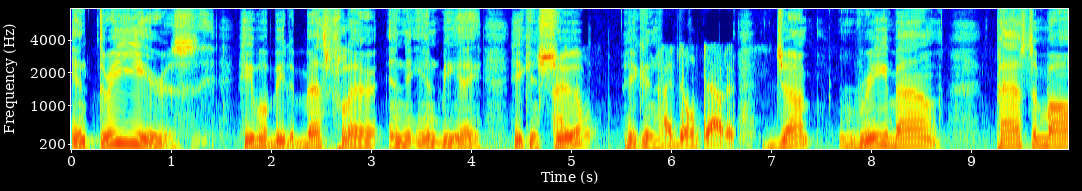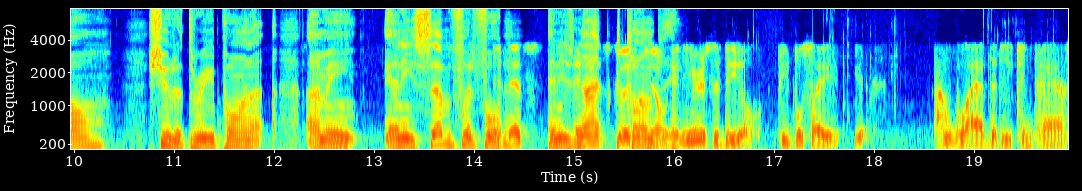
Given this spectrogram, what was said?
In three years, he will be the best player in the NBA. He can shoot. He can. I don't doubt it. Jump, rebound, pass the ball, shoot a three pointer. I mean, and he's seven foot four, and that's and he's and not clumsy. You know, and here's the deal: people say, "I'm glad that he can pass.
